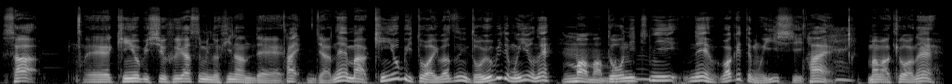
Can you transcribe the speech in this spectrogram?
さあ、えー金曜日主婦休みの日なんで、はい。じゃあねまあ金曜日とは言わずに土曜日でもいいよね。まあまあま土日にね分けてもいいし、あはい。まあまあ今日はね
